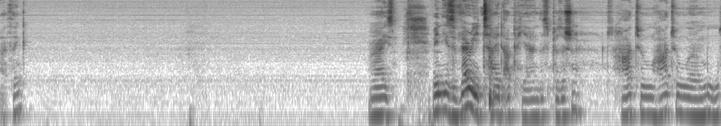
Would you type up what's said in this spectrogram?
I think. Uh, I mean he's very tied up here in this position. It's hard to hard to uh, move.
